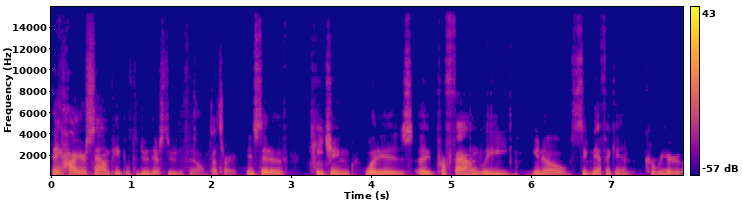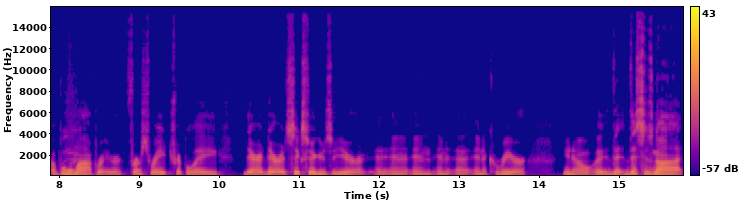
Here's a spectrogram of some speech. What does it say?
they hire sound people to do their student films That's right. instead of teaching what is a profoundly, you know, significant career. A boom operator, first-rate AAA, they're they're at six figures a year in in in, uh, in a career. You know, Uh, th- this is not.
